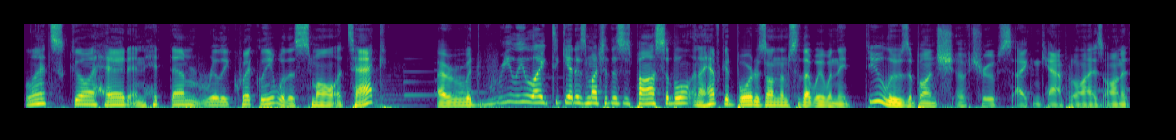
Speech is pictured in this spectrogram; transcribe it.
Let's go ahead and hit them really quickly with a small attack. I would really like to get as much of this as possible, and I have good borders on them so that way when they do lose a bunch of troops, I can capitalize on it.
